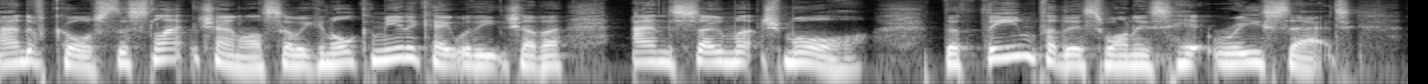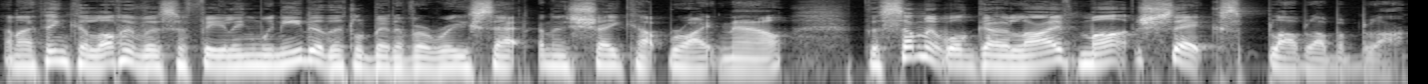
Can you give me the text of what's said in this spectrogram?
and of course the Slack channel so we can all communicate with each other, and so much more. The theme for this one is Hit Reset, and I think a lot of us are feeling we need a little bit of a reset and a shake up right now. The summit will go live March 6th, blah, blah, blah, blah.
